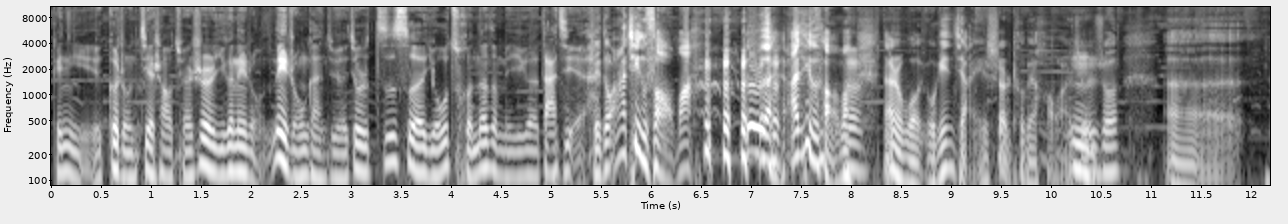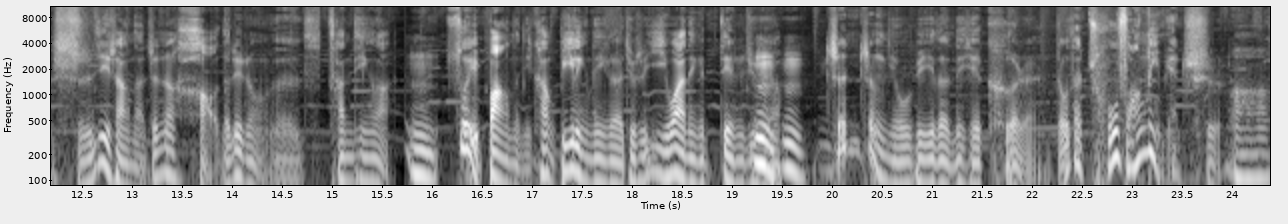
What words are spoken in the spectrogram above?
给你各种介绍，全是一个那种那种感觉，就是姿色犹存的这么一个大姐。这都阿庆嫂嘛，对不对？阿庆嫂嘛。嗯但是我我跟你讲一个事儿特别好玩，嗯就是说，呃，实际上呢，真正好的这种呃餐厅啊，嗯。最棒的，你看《Bling》那个就是亿万那个电视剧上，嗯嗯。真正牛逼的那些客人都在厨房里面吃，啊，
